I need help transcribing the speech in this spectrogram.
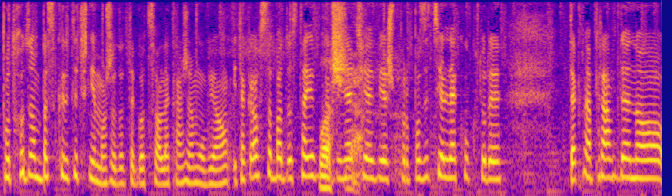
podchodzą bezkrytycznie może do tego, co lekarze mówią. I taka osoba dostaje w Właśnie. gabinecie, wiesz, propozycję leku, który tak naprawdę, no,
